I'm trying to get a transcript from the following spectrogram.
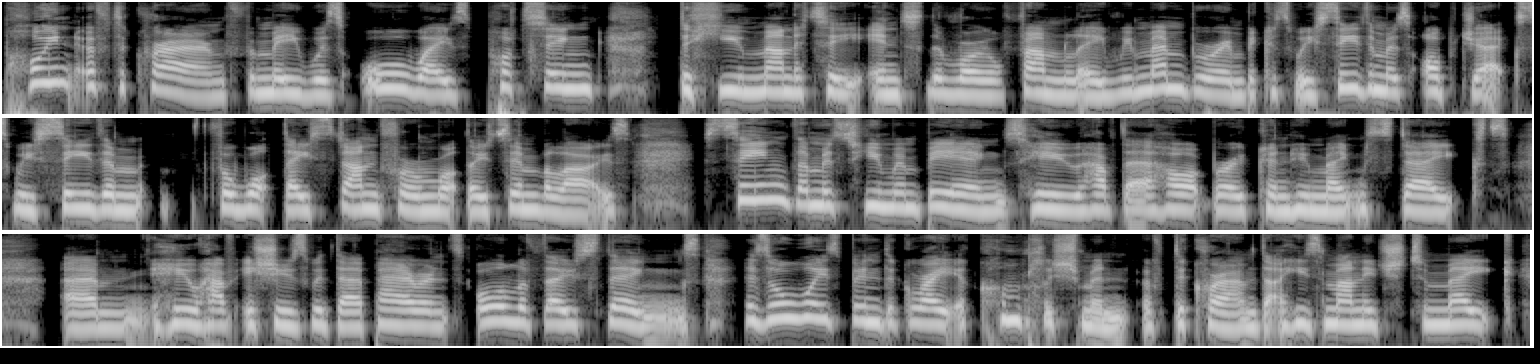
point of the crown for me was always putting the humanity into the royal family, remembering because we see them as objects, we see them for what they stand for and what they symbolize, seeing them as human beings who have their heart broken, who make mistakes, um, who have issues with their parents, all of those things has always been the great accomplishment of the crown that he's managed to make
